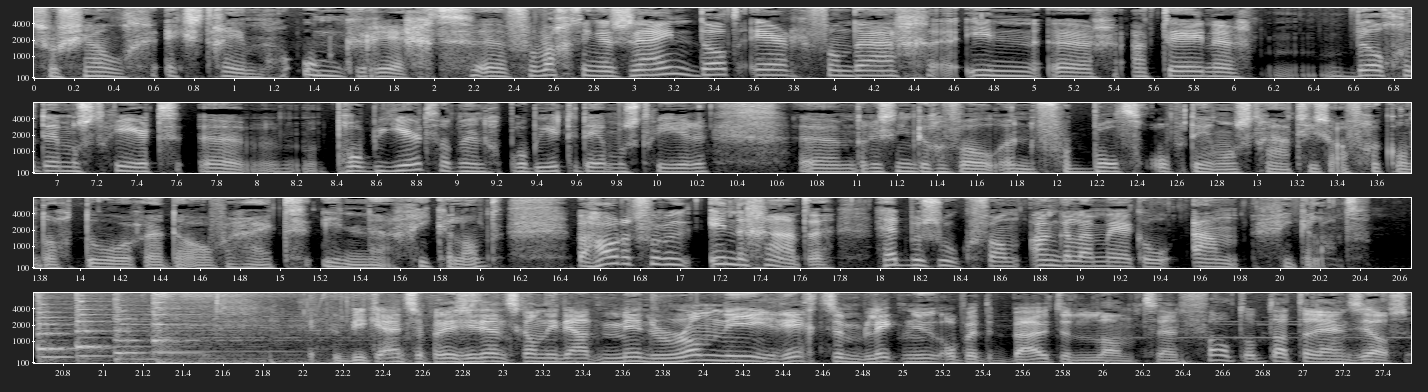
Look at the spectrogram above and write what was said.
Sociaal extreem ongerecht. Uh, verwachtingen zijn dat er vandaag in uh, Athene wel gedemonstreerd probeert, dat men geprobeerd te demonstreren. er is in ieder geval een verbod op demonstraties afgekondigd door de overheid in Griekenland. We houden het voor u in de gaten. Het bezoek van Angela Merkel aan Griekenland. Republikeinse presidentskandidaat Mitt Romney richt zijn blik nu op het buitenland. En valt op dat terrein zelfs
